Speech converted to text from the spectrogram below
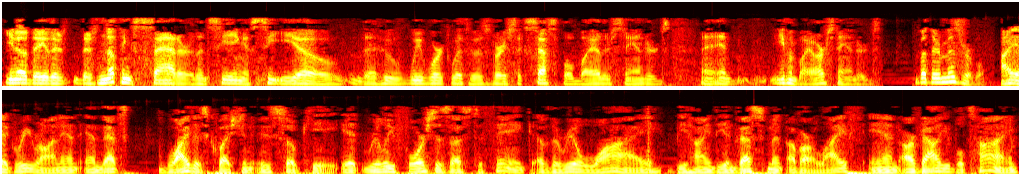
You know, Dave, there's, there's nothing sadder than seeing a CEO that, who we worked with who is very successful by other standards and, and even by our standards, but they're miserable. I agree, Ron, and, and that's why this question is so key. It really forces us to think of the real why behind the investment of our life and our valuable time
